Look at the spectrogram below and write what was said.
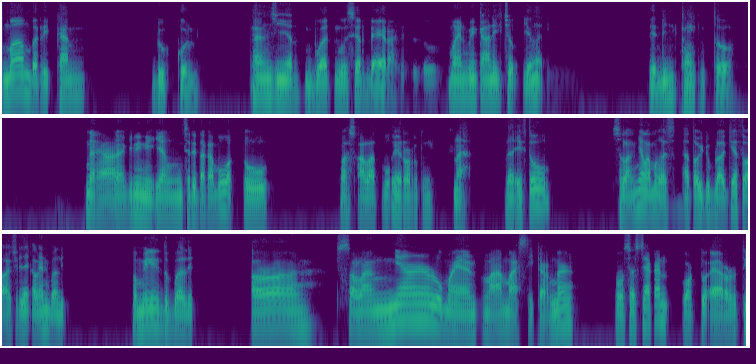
memberikan dukun Anjir, buat ngusir daerah itu tuh main mekanik cuy. ya jadi kayak gitu Nah, Ya. nah gini nih, yang cerita kamu waktu pas alatmu error tuh. Nah. nah itu selangnya lama gak? Atau hidup lagi atau akhirnya kalian balik? Memilih untuk balik. eh selangnya lumayan lama sih karena prosesnya kan waktu error itu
